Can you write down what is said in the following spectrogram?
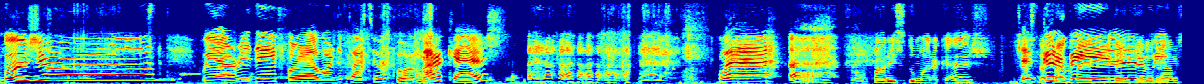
Bonjour! We are ready for our departure for Marrakesh. well, uh, From Paris to Marrakesh. it's just a gonna be a 10 little bit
